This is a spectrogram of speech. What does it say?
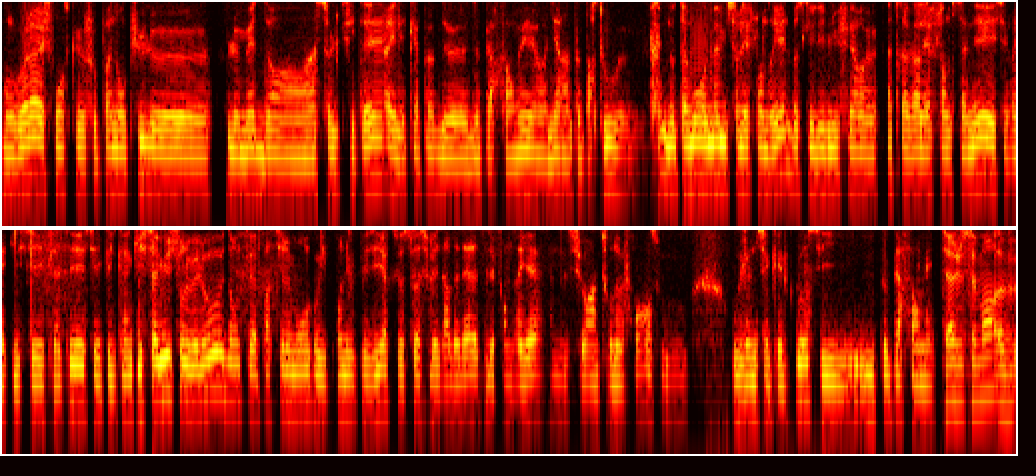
Donc voilà, je pense qu'il faut pas non plus le, le mettre dans un seul critère. Il est capable de, de performer, on va dire, un peu partout, euh, notamment même sur les Flandriennes, parce qu'il est venu faire euh, à travers les Flandres cette année, et c'est vrai qu'il s'est éclaté. C'est quelqu'un qui s'amuse sur le vélo, donc à partir du moment où il prend du plaisir, que ce soit sur les Ardennes, les Flandriennes, sur un Tour de France ou, je ne sais quelle course, il, peut performer. Tiens, justement, euh,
